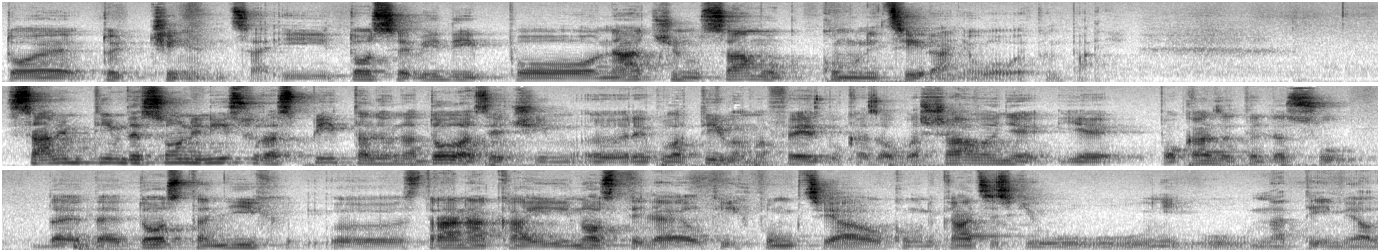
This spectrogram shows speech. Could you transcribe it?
To je, to je činjenica i to se vidi po načinu samog komuniciranja u ovoj kampanji. Samim tim da se oni nisu raspitali o nadolazećim e, regulativama Facebooka za oglašavanje je pokazatelj da su da je, da je dosta njih e, stranaka i nositelja jel, tih funkcija komunikacijski u, na tim jel,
